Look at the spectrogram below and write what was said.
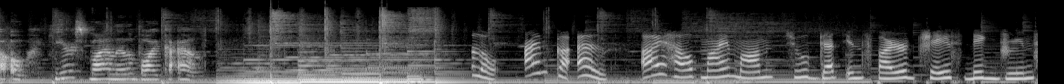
uh oh, here's my little boy Kael. My mom to get inspired, chase big dreams,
